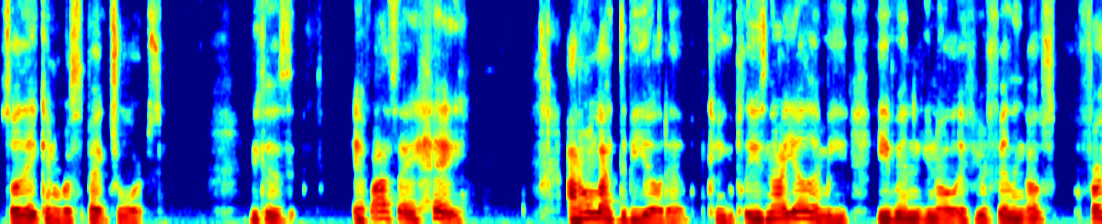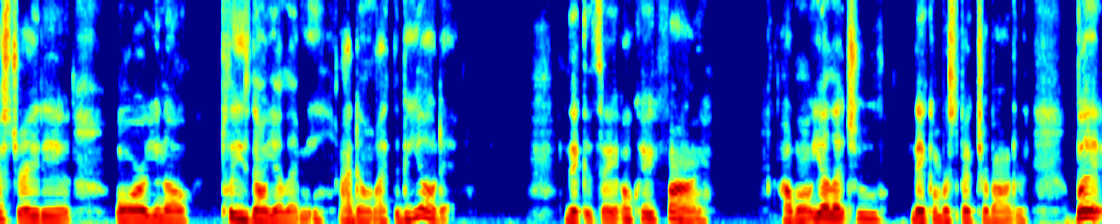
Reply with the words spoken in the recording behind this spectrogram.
so they can respect yours. Because if I say, hey, I don't like to be yelled at. Can you please not yell at me? Even, you know, if you're feeling up frustrated or, you know, please don't yell at me. I don't like to be yelled at. They could say, okay, fine. I won't yell at you. They can respect your boundary. But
